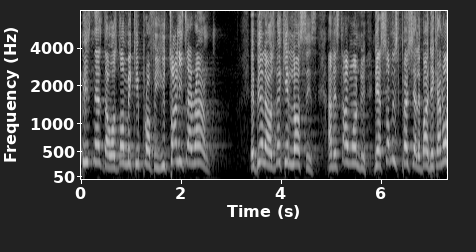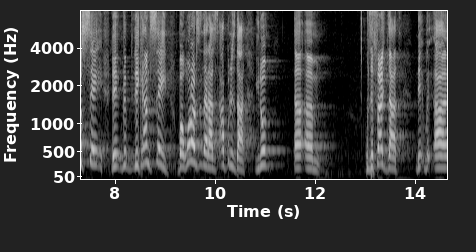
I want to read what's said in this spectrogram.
business that was not making profit, you turn it around. A that was making losses, and they start wondering, there's something special about it. They cannot say, they, they can't say it. But one of the things that has happened is that, you know, uh, um, the fact that uh,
